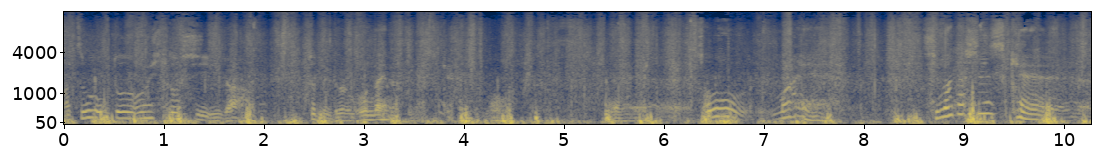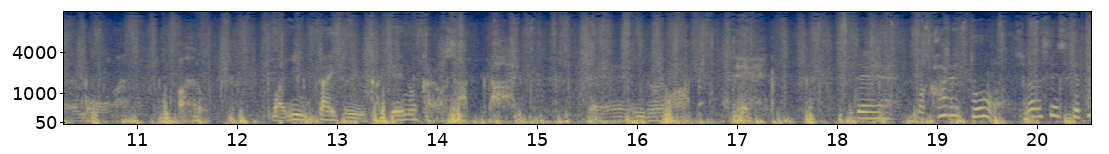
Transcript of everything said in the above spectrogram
松本人志がちょっといろいろ問題になってますけれども、えー、その前島田紳介もあの、まあ、引退というか芸能界を去っ、ろいろあって。で、まあ、彼と島田紳介と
